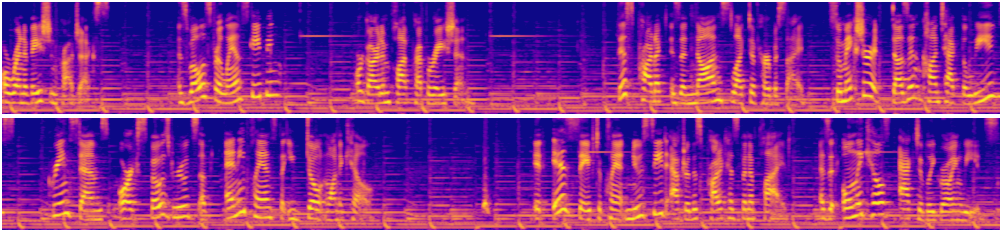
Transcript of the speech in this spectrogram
or renovation projects, as well as for landscaping or garden plot preparation. This product is a non-selective herbicide, so make sure it doesn't contact the leaves, green stems, or exposed roots of any plants that you don't want to kill. It is safe to plant new seed after this product has been applied, as it only kills actively growing weeds.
